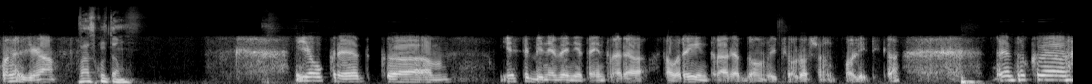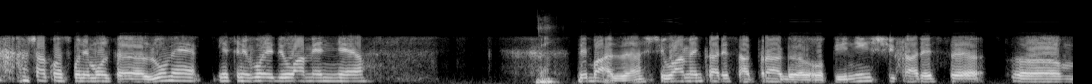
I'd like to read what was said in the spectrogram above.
Bună ziua! Vă ascultăm! Eu cred că este binevenită intrarea sau reintrarea domnului Cioloș în politică, pentru că, așa cum spune multă lume, este nevoie de oameni da. de bază și oameni care să atragă opinii și care să... Uh,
